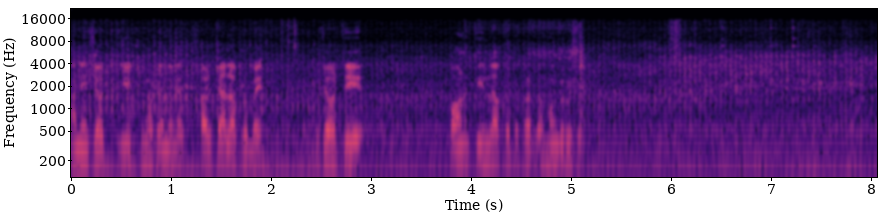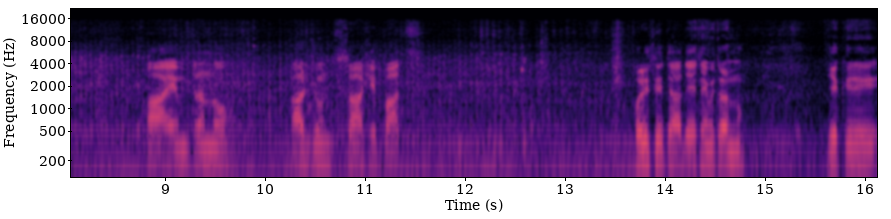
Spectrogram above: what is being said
आणि याच्यावरती किंमत ठेवलेली आहे साडेचार लाख रुपये. त्याच्यावरती पावणे तीन लाख रुपये कर्ज मंजूर होऊ शकतो. हा आहे मित्रांनो अर्जुन सहाशे पाच. परिस्थिती आता येते मित्रांनो. जे की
